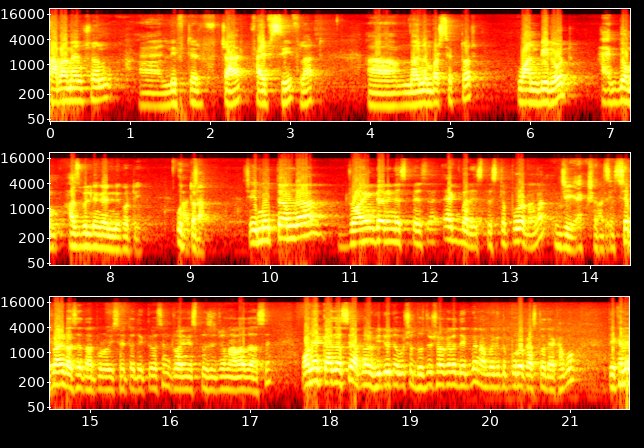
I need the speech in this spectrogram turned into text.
সাবা ম্যানশন লিফটের চার ফাইভ সি ফ্ল্যাট নয় নম্বর সেক্টর ওয়ান বি রোড একদম হাউস বিল্ডিং এর নিকটেই উত্তরা। এই মুহূর্তে আমরা ড্রয়িং ডাইনিং স্পেস একবারে স্পেসটা পুরোটা না? জি একসাথে। আচ্ছা সেপারেট আছে তারপর ওই সাইডটা দেখতে পাচ্ছেন ড্রয়িং স্পেসের জন্য আলাদা আছে। অনেক কাজ আছে আপনার ভিডিওটা অবশ্যই ধৈর্য সহকারে দেখবেন আমরা কিন্তু পুরো কাজটা দেখাবো। এখানে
